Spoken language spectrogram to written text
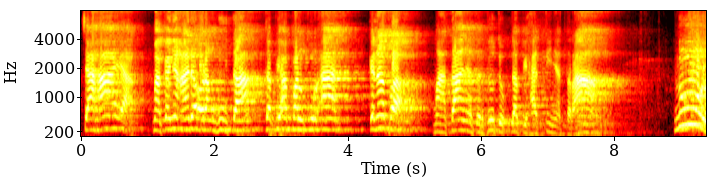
cahaya. Makanya ada orang buta tapi hafal Quran. Kenapa? Matanya tertutup tapi hatinya terang. Nur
